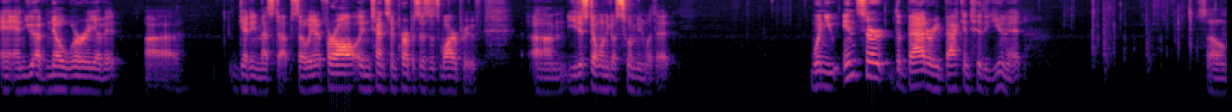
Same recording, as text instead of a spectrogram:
And you have no worry of it uh, getting messed up. So for all intents and purposes, it's waterproof. Um, you just don't want to go swimming with it. When you insert the battery back into the unit, so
